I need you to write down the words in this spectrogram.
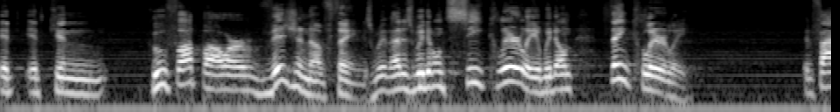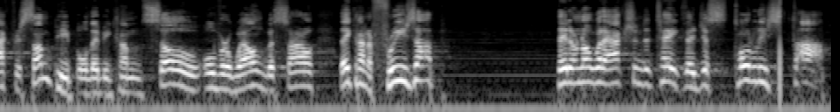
It, it can goof up our vision of things. That is, we don't see clearly, we don't think clearly. In fact, for some people, they become so overwhelmed with sorrow, they kind of freeze up. They don't know what action to take, they just totally stop.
